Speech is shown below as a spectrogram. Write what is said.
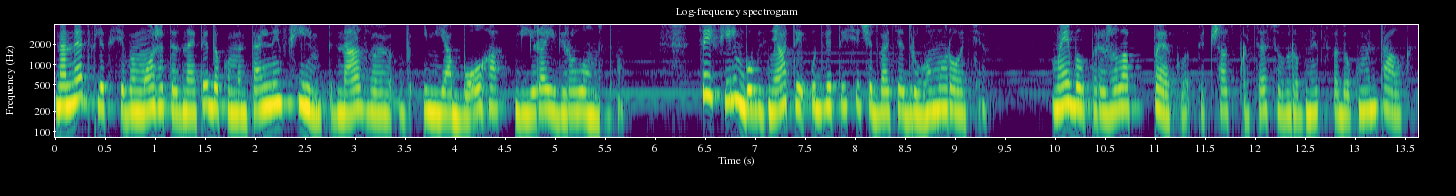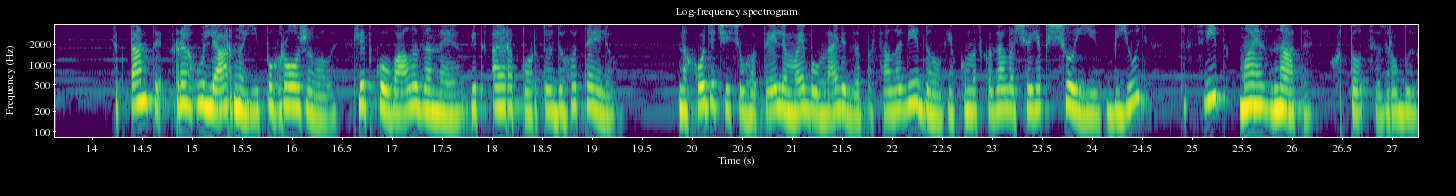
На Нетфліксі ви можете знайти документальний фільм під назвою В ім'я Бога, Віра і віроломство. Цей фільм був знятий у 2022 році. Мейбл пережила пекло під час процесу виробництва документалки. Сектанти регулярно їй погрожували, слідкували за нею від аеропорту до готелю. Знаходячись у готелі, Мейбл навіть записала відео, в якому сказала, що якщо її вб'ють, то світ має знати, хто це зробив.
